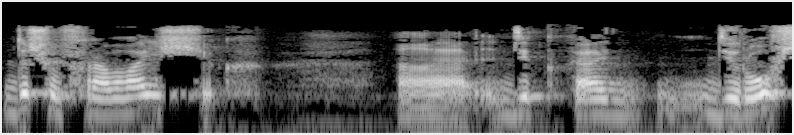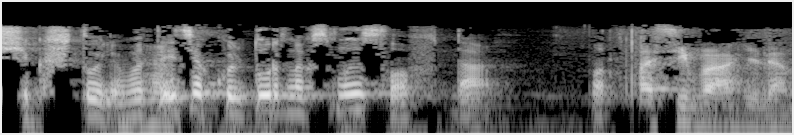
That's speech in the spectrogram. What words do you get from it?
дешифровальщик, э, декодировщик, что ли, вот этих культурных смыслов, да. Вот. Спасибо, Елена.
